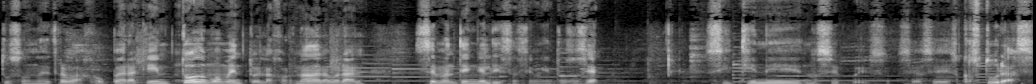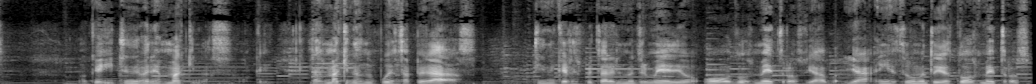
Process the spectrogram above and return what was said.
tu zona de trabajo para que en todo momento de la jornada laboral se mantenga el distanciamiento social. Si tienes, no sé, pues, se haces costuras, ¿ok? Y tienes varias máquinas, ¿ok? Las máquinas no pueden estar pegadas. Tienen que respetar el metro y medio o dos metros, ya, ya en este momento ya es dos metros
